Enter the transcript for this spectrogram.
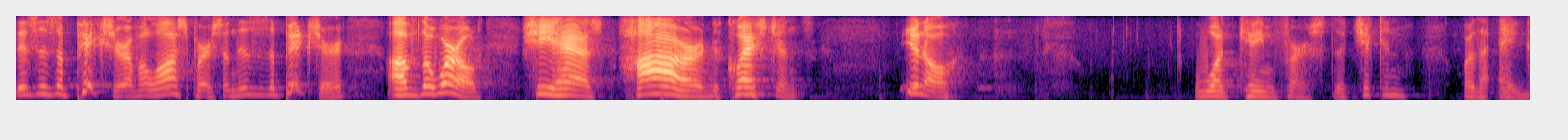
This is a picture of a lost person. This is a picture of the world. She has hard questions. You know, what came first, the chicken or the egg?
